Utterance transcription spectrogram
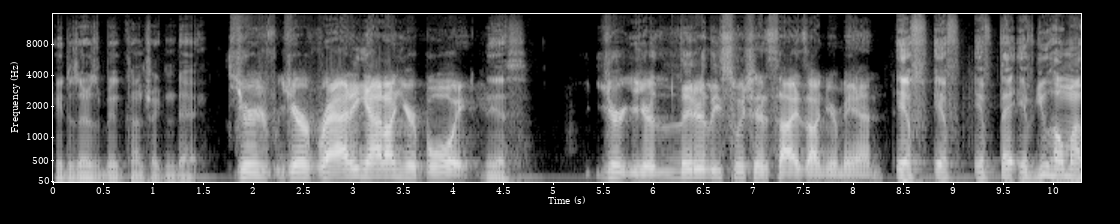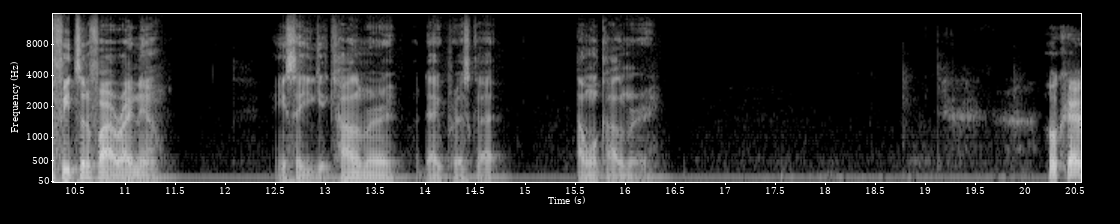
He deserves a big contract than Dak. You're you're ratting out on your boy. Yes. You're you're literally switching sides on your man. If if if they if you hold my feet to the fire right now, and you say you get Kyler Murray or Dak Prescott, I want Kyler Murray. Okay.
